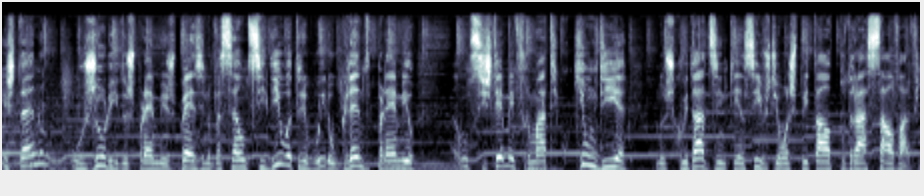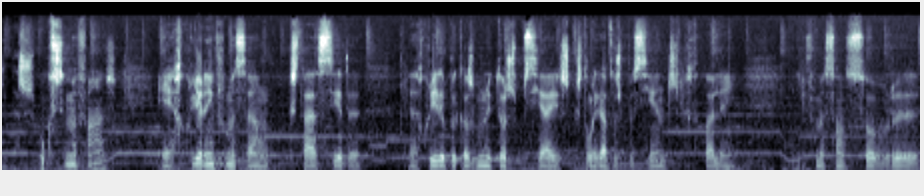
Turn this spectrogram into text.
Este ano, o júri dos prémios BES Inovação decidiu atribuir o grande prémio a um sistema informático que um dia, nos cuidados intensivos de um hospital, poderá salvar vidas. O que o sistema faz é recolher a informação que está a ser eh, recolhida por aqueles monitores especiais que estão ligados aos pacientes, que recolhem informação sobre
